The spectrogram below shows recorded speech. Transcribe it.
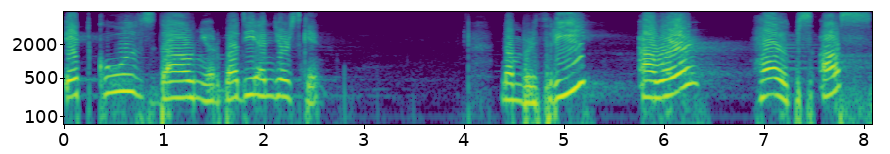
it cools down your body and your skin. Number three, our helps us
